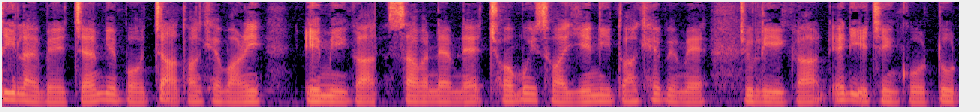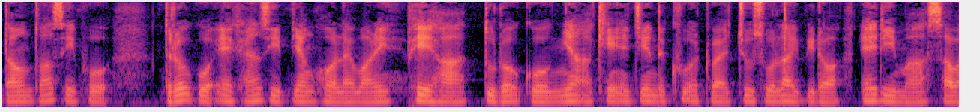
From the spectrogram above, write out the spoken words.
တိလိုက်ပဲကျမ်းပြင်ပေါ်ကျသွားခဲ့ပါရီအေမီကဆာဗနက်နဲ့ချော်မွေ့စွာရင်းနှီးသွားခဲ့ပေမဲ့ဂျူလီကအဲ့ဒီအချိန်ကိုတူတောင်းသွားစေဖို့သူတို့ကိုအခန်းစီပြန်ခေါ်လိုက်ပါရီဖေဟာသူတို့ကိုညအခင်းအကျင်းတစ်ခုအတွက်ကြိုဆိုလိုက်ပြီးတော့အဲ့ဒီမှာဆာဗ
